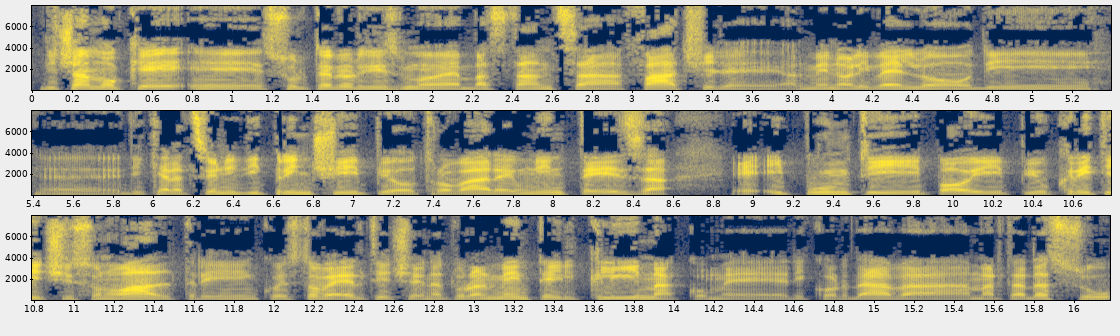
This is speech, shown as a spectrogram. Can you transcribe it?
Diciamo che eh, sul terrorismo è abbastanza facile, almeno a livello di eh, dichiarazioni di principio, trovare un'intesa. E I punti poi più critici sono altri in questo vertice, naturalmente il clima, come ricordava Marta Dassù,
